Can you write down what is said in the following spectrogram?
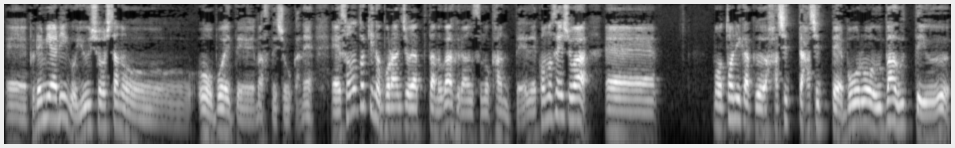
えープレミアリーグを優勝したのを覚えてますでしょうかね。えその時のボランチをやってたのがフランスのカンテで、この選手は、えーもうとにかく走って走ってボールを奪うっていう、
